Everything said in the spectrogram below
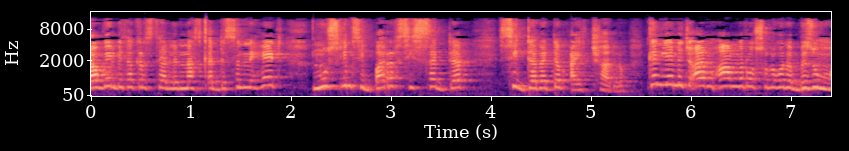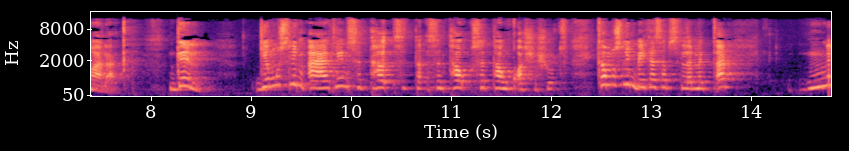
ራጉኤል ቤተክርስቲያን ልናስቀድስ ስንሄድ ሙስሊም ሲባረር ሲሰደብ ሲደበደብ አይቻለሁ። ግን የልጅ አእም- አእምሮ ስለሆነ ብዙም አላቅ ግን የሙስሊም አያቴን ስታ- ስታ- ስታ- ስታንቋሸሹት ከሙስሊም ቤተሰብ ስለመጣን እኛ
